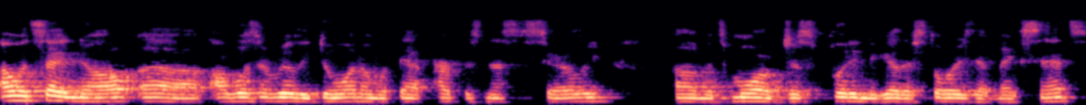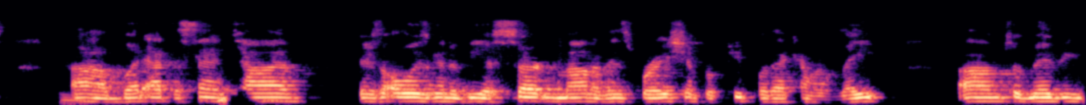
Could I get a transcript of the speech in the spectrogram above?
I would say no. Uh, I wasn't really doing them with that purpose necessarily. Um, it's more of just putting together stories that make sense. Um, but at the same time, there's always going to be a certain amount of inspiration for people that can relate um, to maybe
